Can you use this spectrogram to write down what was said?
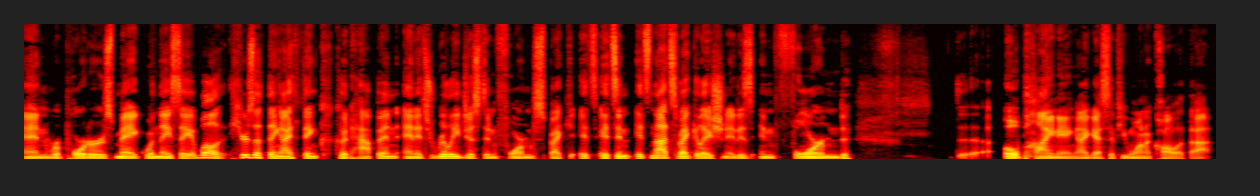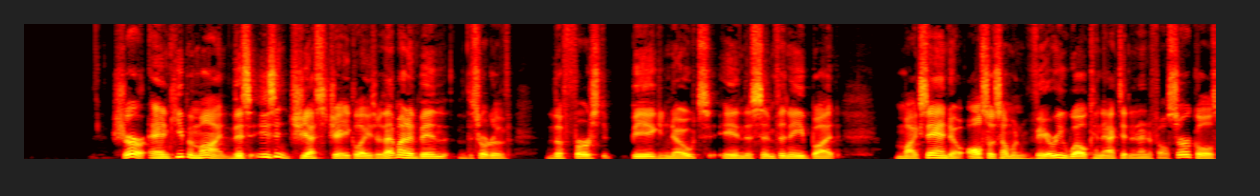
and reporters make when they say, "Well, here's a thing I think could happen," and it's really just informed spec. It's it's in, it's not speculation. It is informed uh, opining, I guess, if you want to call it that. Sure, and keep in mind this isn't just Jay Glazer. That might have been the sort of the first big note in the symphony, but Mike Sando, also someone very well connected in NFL circles,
